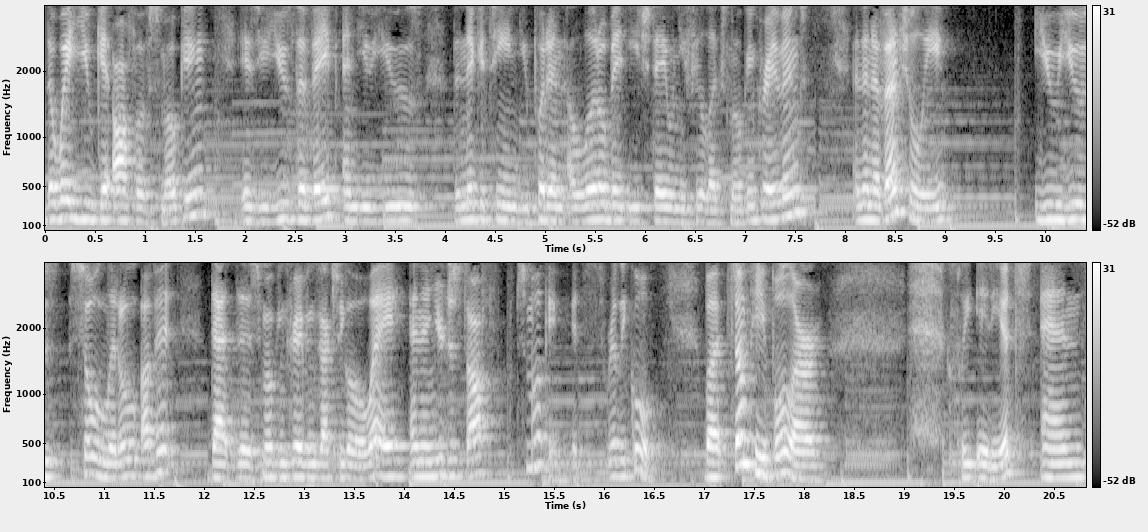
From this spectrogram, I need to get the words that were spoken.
the way you get off of smoking is you use the vape and you use the nicotine you put in a little bit each day when you feel like smoking cravings and then eventually you use so little of it that the smoking cravings actually go away and then you're just off smoking. It's really cool. But some people are complete idiots and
